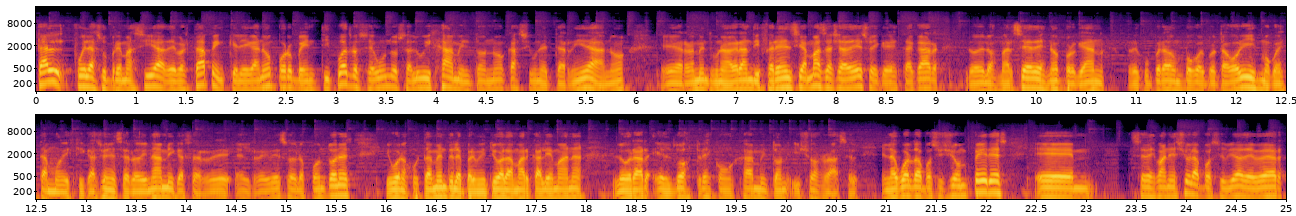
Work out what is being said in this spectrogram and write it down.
Tal fue la supremacía de Verstappen que le ganó por 24 segundos a Lewis Hamilton, ¿no? Casi una eternidad, ¿no? Eh, realmente una gran diferencia. Más allá de eso hay que destacar lo de los Mercedes, ¿no? Porque han recuperado un poco el protagonismo con estas modificaciones aerodinámicas, el, regreso de los pontones y bueno, justamente le permitió a la marca alemana lograr el 2-3 con Hamilton y George Russell. En la cuarta posición Pérez. Se desvaneció la posibilidad de ver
